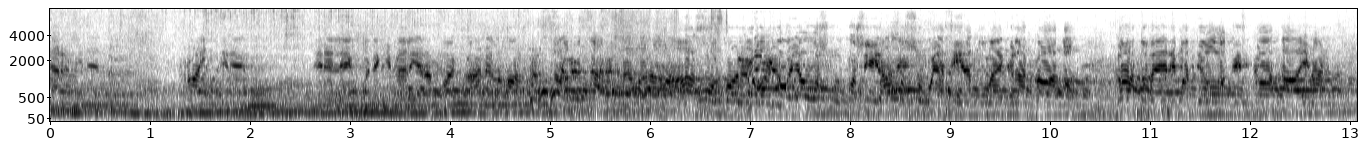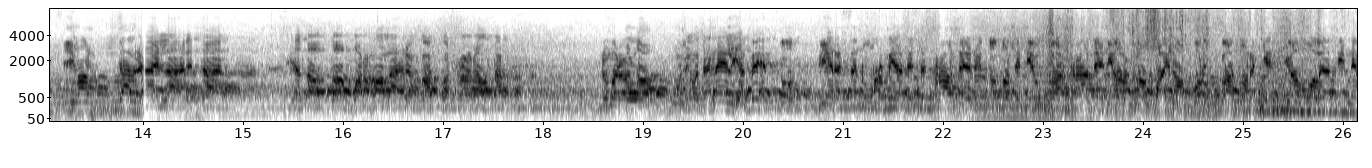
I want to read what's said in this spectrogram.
Järvinen, Raittinen, edelleen kuitenkin välieräpaikka hänellä hanskassa. Ja nyt lähdetään Osuuko ja osuuko siinä osuu ja siinä tulee kyllä kaato. Kaato Veeri-Matti Lolkis kaataa ihan, ihan täyden. Näin lähdetään. Sieltä ottaa parhaan lähdön kakkosradalta numerolla 64 Benttu, vieressä Nurmi ja sitten Strandeen nyt on tosi tiukkaa. Strandeen alkaa painaa porukkaa tuonne keskialueelle ja sinne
